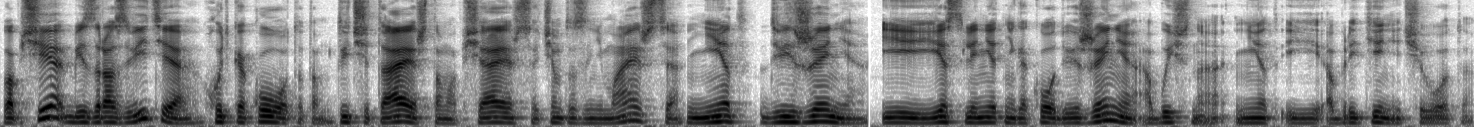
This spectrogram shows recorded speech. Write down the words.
Вообще, без развития, хоть какого-то там, ты читаешь, там общаешься, чем-то занимаешься, нет движения. И если нет никакого движения, обычно нет и обретения чего-то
